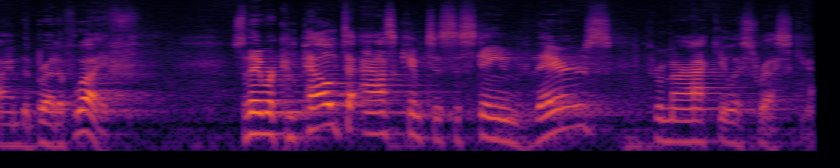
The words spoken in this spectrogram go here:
I am the bread of life. So they were compelled to ask him to sustain theirs through miraculous rescue.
